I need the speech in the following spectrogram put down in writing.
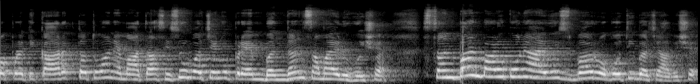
રોગપ્રતિકારક તત્વ અને માતા શિશુ વચ્ચેનું પ્રેમ બંધન સમાયેલું હોય છે. સ્તનપાન બાળકોને આયુષભર રોગોથી બચાવે છે.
